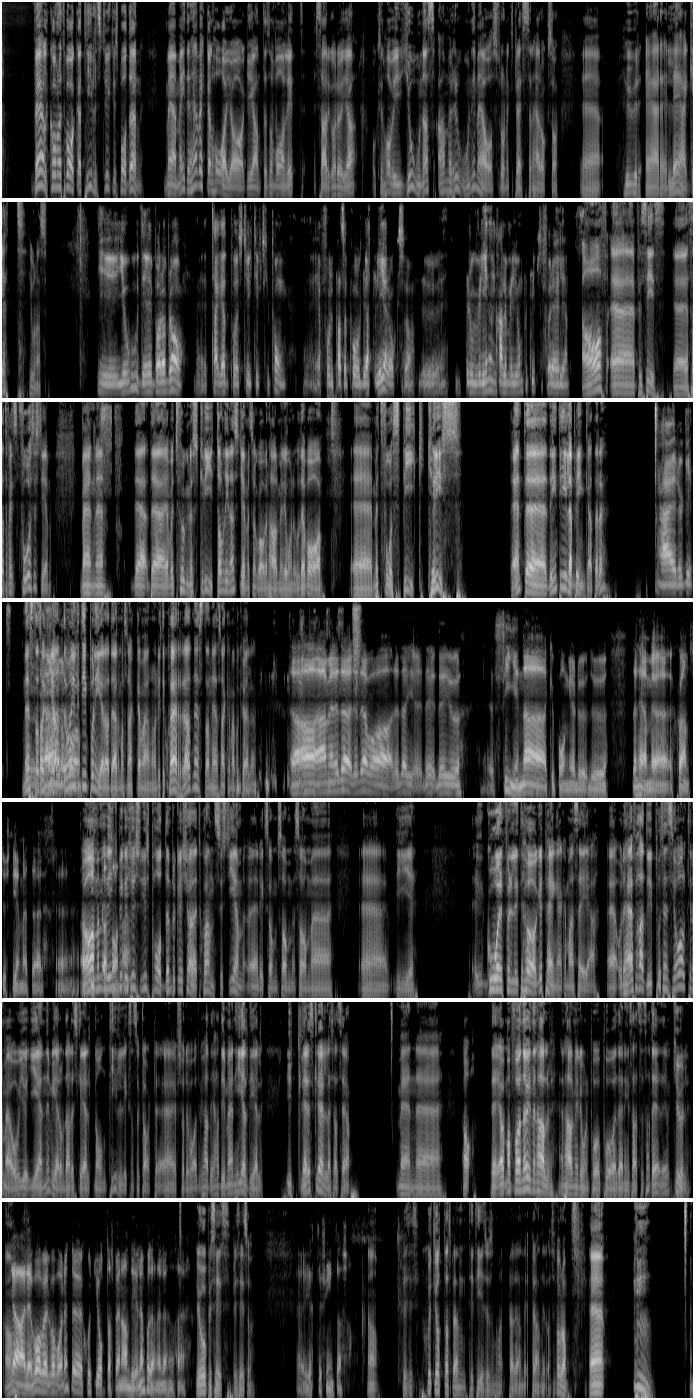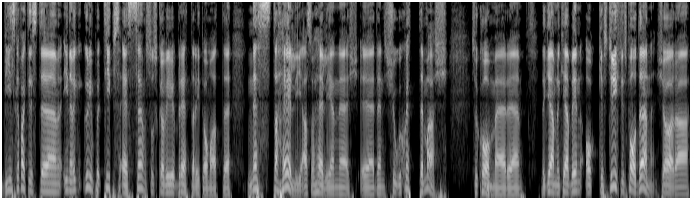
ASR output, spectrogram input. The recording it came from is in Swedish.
Välkomna tillbaka till Stryktipspodden! Med mig den här veckan har jag giganten som vanligt, Sargon Röja. Och sen har vi Jonas Amroni med oss från Expressen här också. Eh, hur är läget, Jonas? Jo, det är bara bra. Är taggad på Stryktipskupong. Jag får passa på att gratulera också. Du drog väl in en halv miljon på tips förra helgen? Ja, eh, precis. Eh, jag satte faktiskt två system. Men eh, det, det, jag var tvungen att skryta om det ena systemet som gav en halv miljon och det var eh, med två spikkryss. Det är inte, det är inte illa pinkat, eller? Nej, ruggigt. Nästan så Giganten var ju lite imponerad där när man snackade med honom. Lite skärrad nästan när jag snackade med honom på kvällen. Ja, men det där, det där var... Det, där, det, det är ju fina kuponger du, du den här med chanssystemet där. Eh, ja, men, men vi brukar, just, just podden brukar ju köra ett chanssystem eh, liksom som, som eh, eh, vi går för lite högre pengar kan man säga. Eh, och det här hade ju potential till och med att ge ännu mer om det hade skrällt någon till liksom såklart. Eh, eftersom det var, vi hade, hade ju med en hel del ytterligare skrällar så att säga. Men eh, ja, det, ja, man får vara nöjd med en halv, en halv miljon på, på den insatsen, så det, det är kul. Ja. ja, det var väl, vad var det inte, 78 spänn andelen på den eller något här? Jo, precis, precis så. Jättefint alltså. Ja, precis. 78 spänn till 10 000 per andel, per andel så det var bra. Eh, vi ska faktiskt, eh, innan vi går in på tips-SM så ska vi berätta lite om att eh, nästa helg, alltså helgen eh, den 26 mars, så kommer eh, The Gamle Cabin och Stryktipspodden köra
